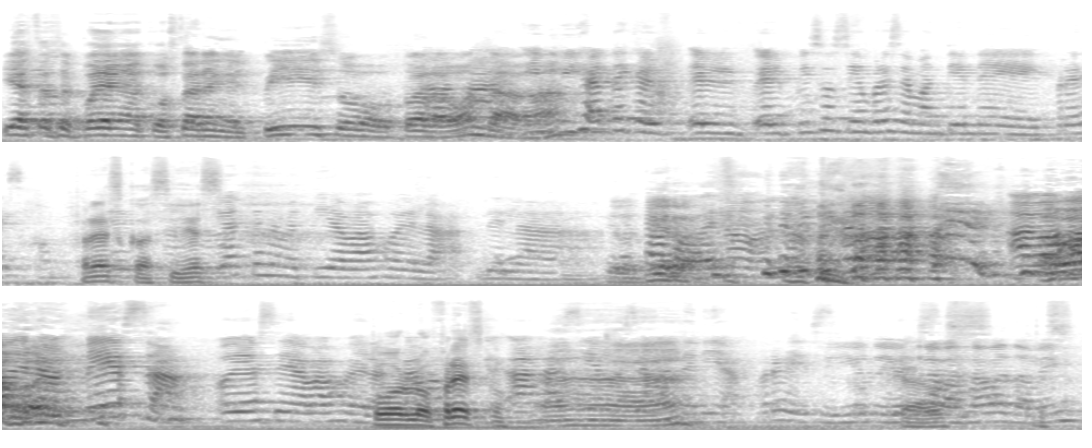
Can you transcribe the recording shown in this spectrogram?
Y hasta se pueden acostar en el piso, toda la Ajá, onda, ¿va? Y fíjate que el, el, el piso siempre se mantiene fresco. Fresco, así es. Ya te me metí abajo de la. De la, De la tierra. No, no, no. abajo Abajo. de la mesa. O ya sea abajo de la Por lo cama, fresco. porque, Ajá, siempre se Ajá. mantenía fresco. Sí, yo, trabajaba también.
